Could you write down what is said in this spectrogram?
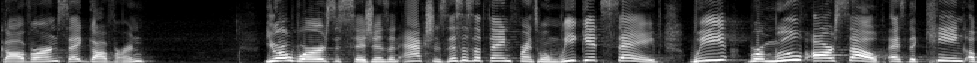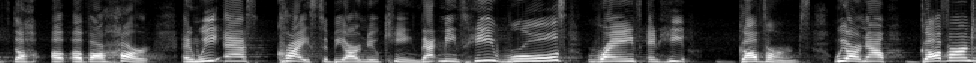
govern, say govern, your words, decisions, and actions. This is the thing, friends. When we get saved, we remove ourselves as the king of, the, of, of, our heart, and we ask Christ to be our new king. That means he rules, reigns, and he governs. We are now governed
